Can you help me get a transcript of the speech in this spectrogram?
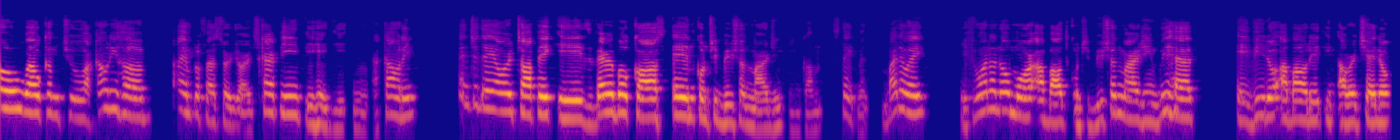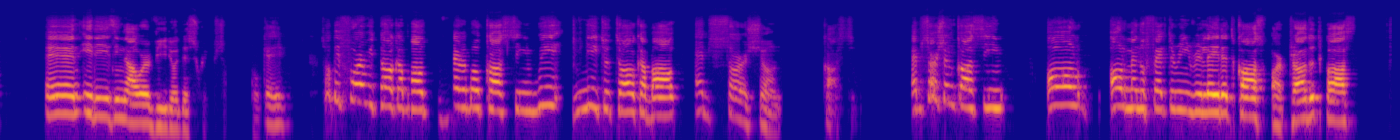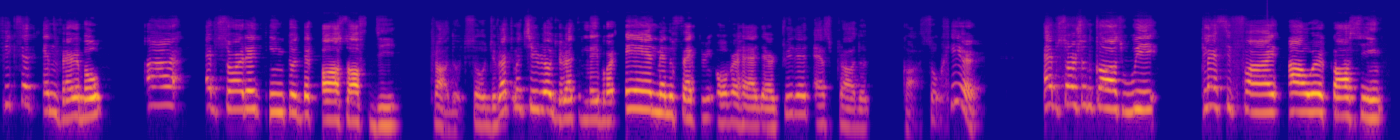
Hello, welcome to Accounting Hub. I am Professor George Scarpin, PhD in accounting, and today our topic is variable cost and contribution margin income statement. By the way, if you want to know more about contribution margin, we have a video about it in our channel, and it is in our video description. Okay, so before we talk about variable costing, we need to talk about absorption costing. Absorption costing, all, all manufacturing related costs or product costs, fixed and variable, are absorbed into the cost of the product. So direct material, direct labor, and manufacturing overhead are treated as product costs. So here, absorption costs, we classify our costing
